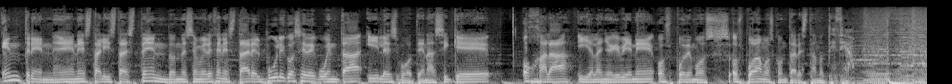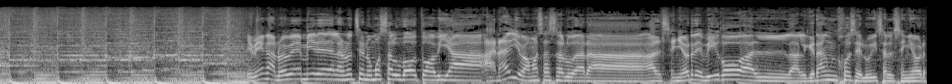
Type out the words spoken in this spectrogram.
entren en esta lista, estén donde se merecen estar, el público se dé cuenta y les voten. Así que ojalá y el año que viene os, podemos, os podamos contar esta noticia. Y venga, nueve y media de la noche, no hemos saludado todavía a nadie. Vamos a saludar al señor de Vigo, al, al, gran José Luis, al señor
